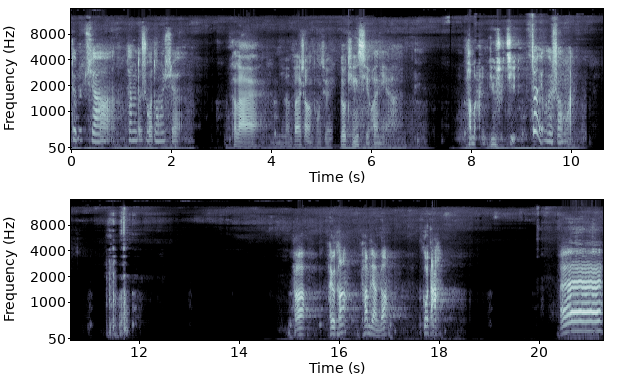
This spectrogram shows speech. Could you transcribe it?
对不起啊，他们都是我同学。看来你们班上的同学都挺喜欢你啊。他们肯定是嫉妒。就你会说话。他还有他，他们两个，给我打！哎，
